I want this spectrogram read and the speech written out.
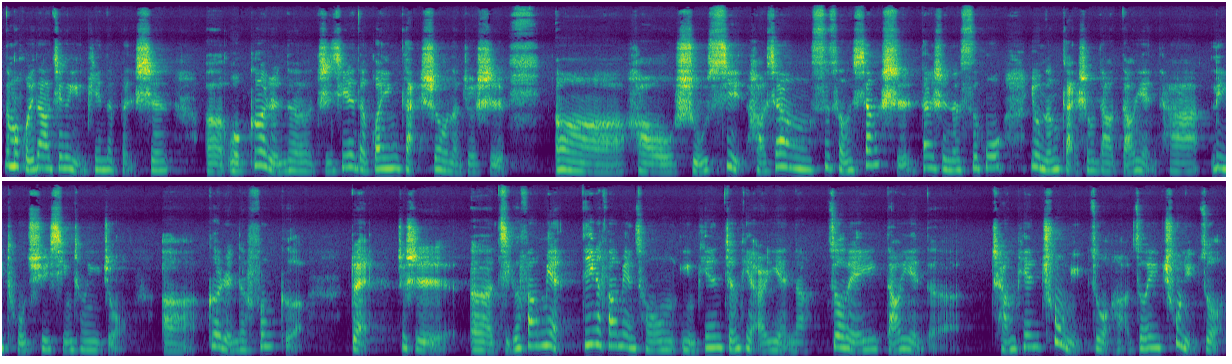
那么回到这个影片的本身，呃，我个人的直接的观影感受呢，就是。呃，好熟悉，好像似曾相识，但是呢，似乎又能感受到导演他力图去形成一种呃个人的风格。对，就是呃几个方面。第一个方面，从影片整体而言呢，作为导演的长篇处女作哈，作为处女作，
